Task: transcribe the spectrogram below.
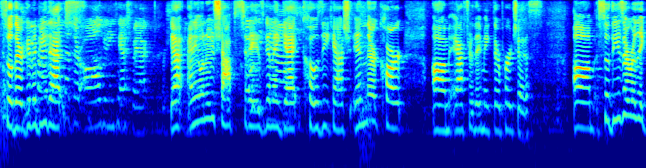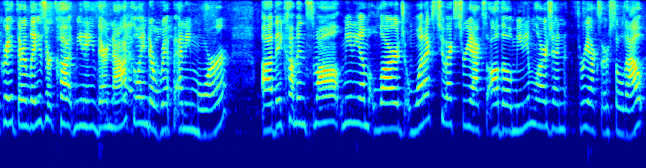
so they're gonna be that. they're all getting cash back. for Yeah, anyone who shops today is gonna Cash. get Cozy Cash in their cart um, after they make their purchase. Um, so these are really great. They're laser cut, meaning they're not going to rip anymore. Uh, they come in small, medium, large, 1X, 2X, 3X, although medium, large, and 3X are sold out.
